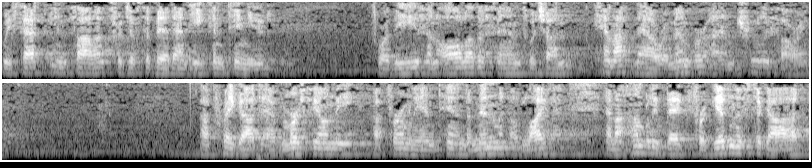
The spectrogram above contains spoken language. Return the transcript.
we sat in silence for just a bit, and he continued, For these and all other sins which I cannot now remember, I am truly sorry. I pray God to have mercy on me. I firmly intend amendment of life, and I humbly beg forgiveness to God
